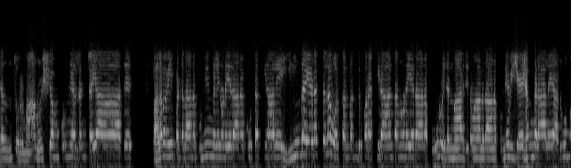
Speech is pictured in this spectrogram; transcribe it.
ஜந்துர்மானுஷ்யம் புண்ணிய சஞ்சயாத். பல வகைப்பட்டதான புண்ணியங்களினுடையதான கூட்டத்தினாலே இந்த இடத்துல ஒருத்தன் வந்து பறக்கிறான். தன்னுடையதான பூர்வ ஜன்மார்ஜிதமானதான புண்ணிய விசேஷங்களாலே அதுவும்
